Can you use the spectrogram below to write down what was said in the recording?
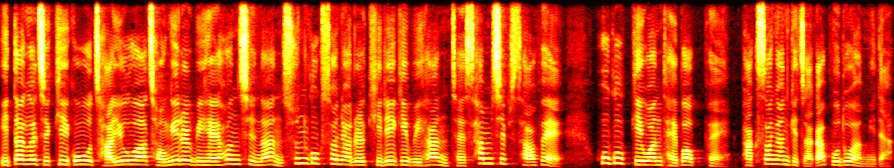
이 땅을 지키고 자유와 정의를 위해 헌신한 순국선열을 기리기 위한 제34회 호국기원 대법회 박성현 기자가 보도합니다.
